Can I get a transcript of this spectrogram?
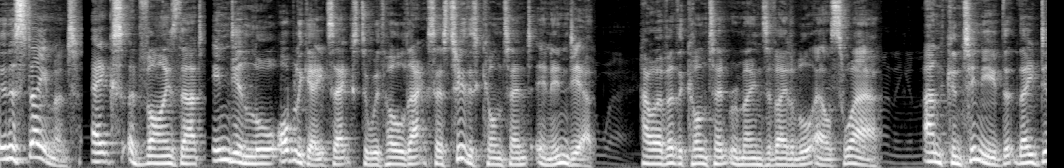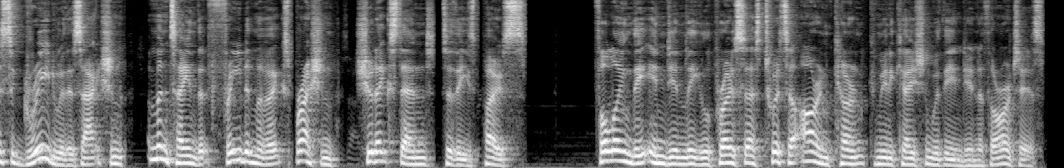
In a statement, X advised that Indian law obligates X to withhold access to this content in India. However, the content remains available elsewhere, and continued that they disagreed with this action and maintained that freedom of expression should extend to these posts. Following the Indian legal process, Twitter are in current communication with the Indian authorities.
